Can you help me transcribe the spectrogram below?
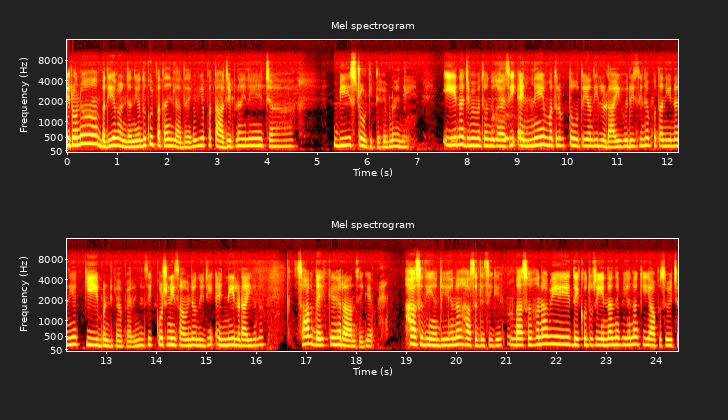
ਫਿਰ ਉਹ ਨਾ ਵਧੀਆ ਬਣ ਜਾਂਦੀ ਉਹਦਾ ਕੋਈ ਪਤਾ ਨਹੀਂ ਲੱਗਦਾ ਹੈਗਾ ਵੀ ਆਪਾਂ ਤਾਜ਼ੇ ਬਣਾਏ ਨੇ ਜਾਂ ਵੀ ਸਟੋਰ ਕੀਤੇ ਹੋਏ ਬਣਾਏ ਨੇ। ਇਹ ਨਾ ਜਿਵੇਂ ਮੈਂ ਤੁਹਾਨੂੰ ਦਿਖਾਇਆ ਸੀ, ਇੰਨੇ ਮਤਲਬ ਤੋਤਿਆਂ ਦੀ ਲੜਾਈ ਹੋ ਰਹੀ ਸੀ ਨਾ, ਪਤਾ ਨਹੀਂ ਇਹਨਾਂ ਦੀਆਂ ਕੀ ਵੰਡੀਆਂ ਪੈ ਰਹੀਆਂ ਸੀ, ਕੁਛ ਨਹੀਂ ਸਮਝ ਆਉਂਦੀ ਜੀ, ਇੰਨੀ ਲੜਾਈ ਹੈ ਨਾ ਸਭ ਦੇਖ ਕੇ ਹੈਰਾਨ ਸੀਗੇ। ਹੱਸਦੀਆਂ ਜੀ ਹੈ ਨਾ ਹੱਸਦੇ ਸੀਗੇ। ਬਸ ਹੈ ਨਾ ਵੀ ਦੇਖੋ ਤੁਸੀਂ ਇਹਨਾਂ ਨੇ ਵੀ ਹੈ ਨਾ ਕੀ ਆਪਸ ਵਿੱਚ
